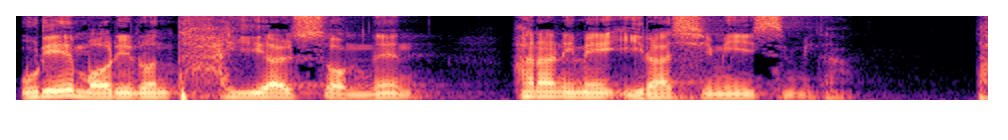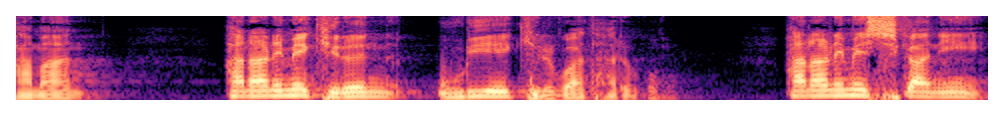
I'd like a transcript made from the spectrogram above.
우리의 머리론 다 이해할 수 없는 하나님의 일하심이 있습니다. 다만 하나님의 길은 우리의 길과 다르고 하나님의 시간이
